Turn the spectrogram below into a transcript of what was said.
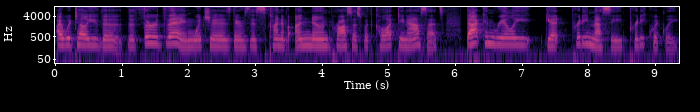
I would tell you the, the third thing, which is there's this kind of unknown process with collecting assets, that can really get pretty messy pretty quickly.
